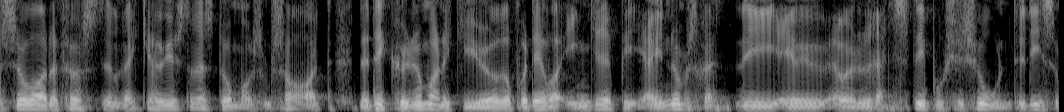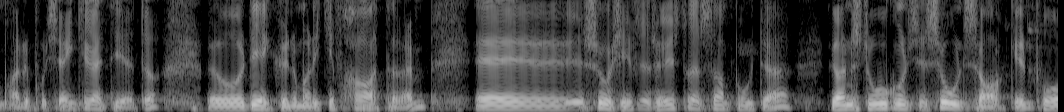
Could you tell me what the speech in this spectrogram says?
så var det først en rekke høyesterettsdommer som sa at nei, det kunne man ikke gjøre, for det var inngrep i eiendomsretten, i, rettslig posisjon til de som hadde på skjenkerettigheter, og det kunne man ikke frata dem. Så skiftet Høyesterett standpunkt der. Vi har den store konsesjonssaken på,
